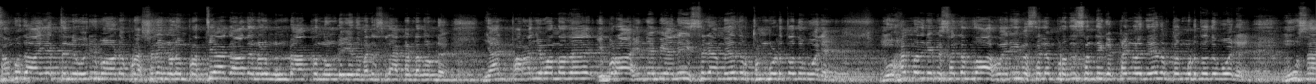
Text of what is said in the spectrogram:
സമുദായത്തിന് ഒരുപാട് പ്രശ്നങ്ങളും പ്രത്യാഘാതങ്ങളും ഉണ്ടാക്കുന്നുണ്ട് എന്ന് മനസ്സിലാക്കേണ്ടതുണ്ട്. ഞാൻ പറഞ്ഞു വന്നത് ഇബ്രാഹിം നബി അലൈഹി ഇസ്ലാം നേതൃത്വം കൊടുത്തതുപോലെ മുഹമ്മദ് നബി സല്ലാഹു അലൈഹി വസ്ലം പ്രതിസന്ധി ഘട്ടങ്ങളിൽ നേതൃത്വം കൊടുത്തതുപോലെ മൂസാ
